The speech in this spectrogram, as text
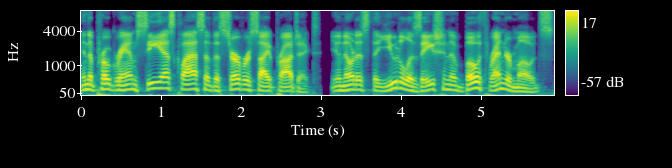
In the Program CS class of the server-side project, you'll notice the utilization of both render modes.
